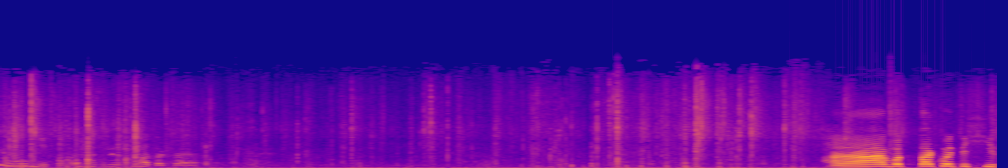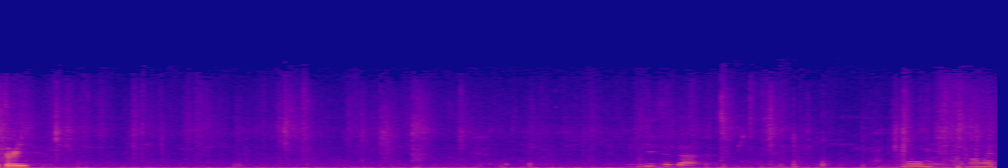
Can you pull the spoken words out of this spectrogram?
И умница моя звезда такая. А, вот такой ты хитрый. Иди сюда. Умница, молодец.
